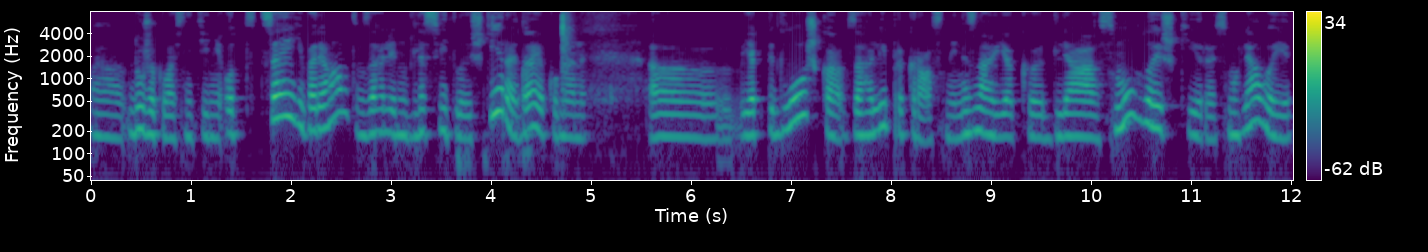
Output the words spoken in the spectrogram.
Е, Дуже класні тіні. От цей варіант взагалі ну, для світлої шкіри, да, як у мене, як підложка, взагалі прекрасний. Не знаю, як для смуглої шкіри, смуглявої,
